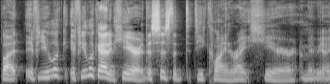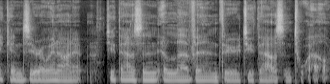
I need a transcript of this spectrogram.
but if you look if you look at it here, this is the decline right here. Maybe I can zero in on it. 2011 through 2012.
